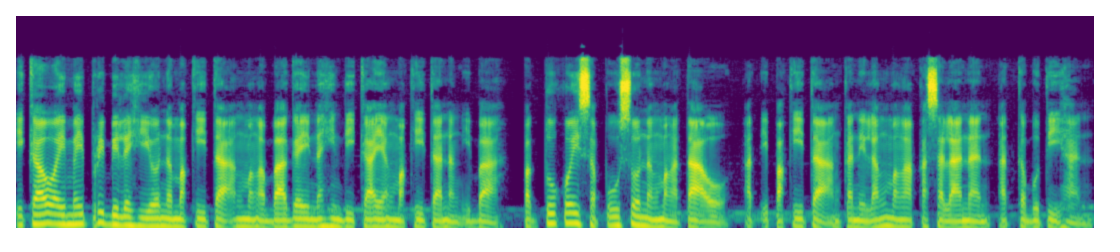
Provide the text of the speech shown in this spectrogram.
Ikaw ay may pribilehiyo na makita ang mga bagay na hindi kayang makita ng iba, pagtukoy sa puso ng mga tao, at ipakita ang kanilang mga kasalanan at kabutihan.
